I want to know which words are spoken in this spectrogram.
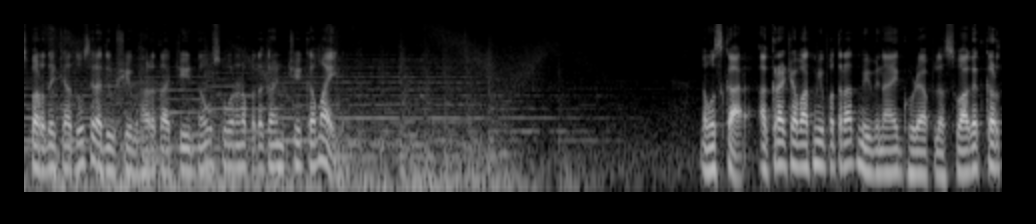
स्पर्धेच्या दुसऱ्या दिवशी भारताची नऊ सुवर्णपदकांची कमाई नमस्कार. अकराच्या बातमीपत्रात मी विनायक घोडे आपलं स्वागत करतो.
